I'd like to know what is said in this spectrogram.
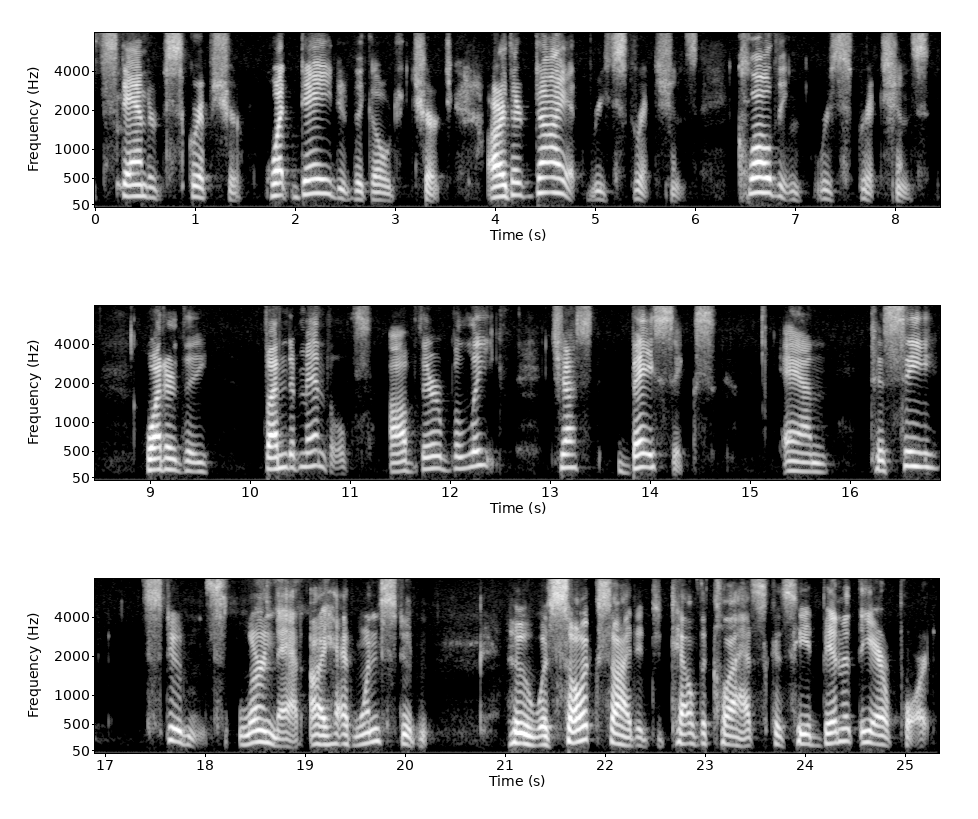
standard scripture? What day do they go to church? Are there diet restrictions, clothing restrictions? What are the fundamentals of their belief? Just basics. And to see students learn that, I had one student who was so excited to tell the class because he had been at the airport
